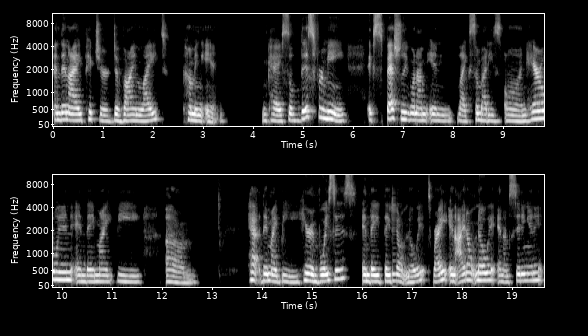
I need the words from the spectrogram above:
And then I picture divine light coming in. Okay, so this for me, especially when I'm in like somebody's on heroin and they might be, um, ha- they might be hearing voices and they they don't know it, right? And I don't know it, and I'm sitting in it.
